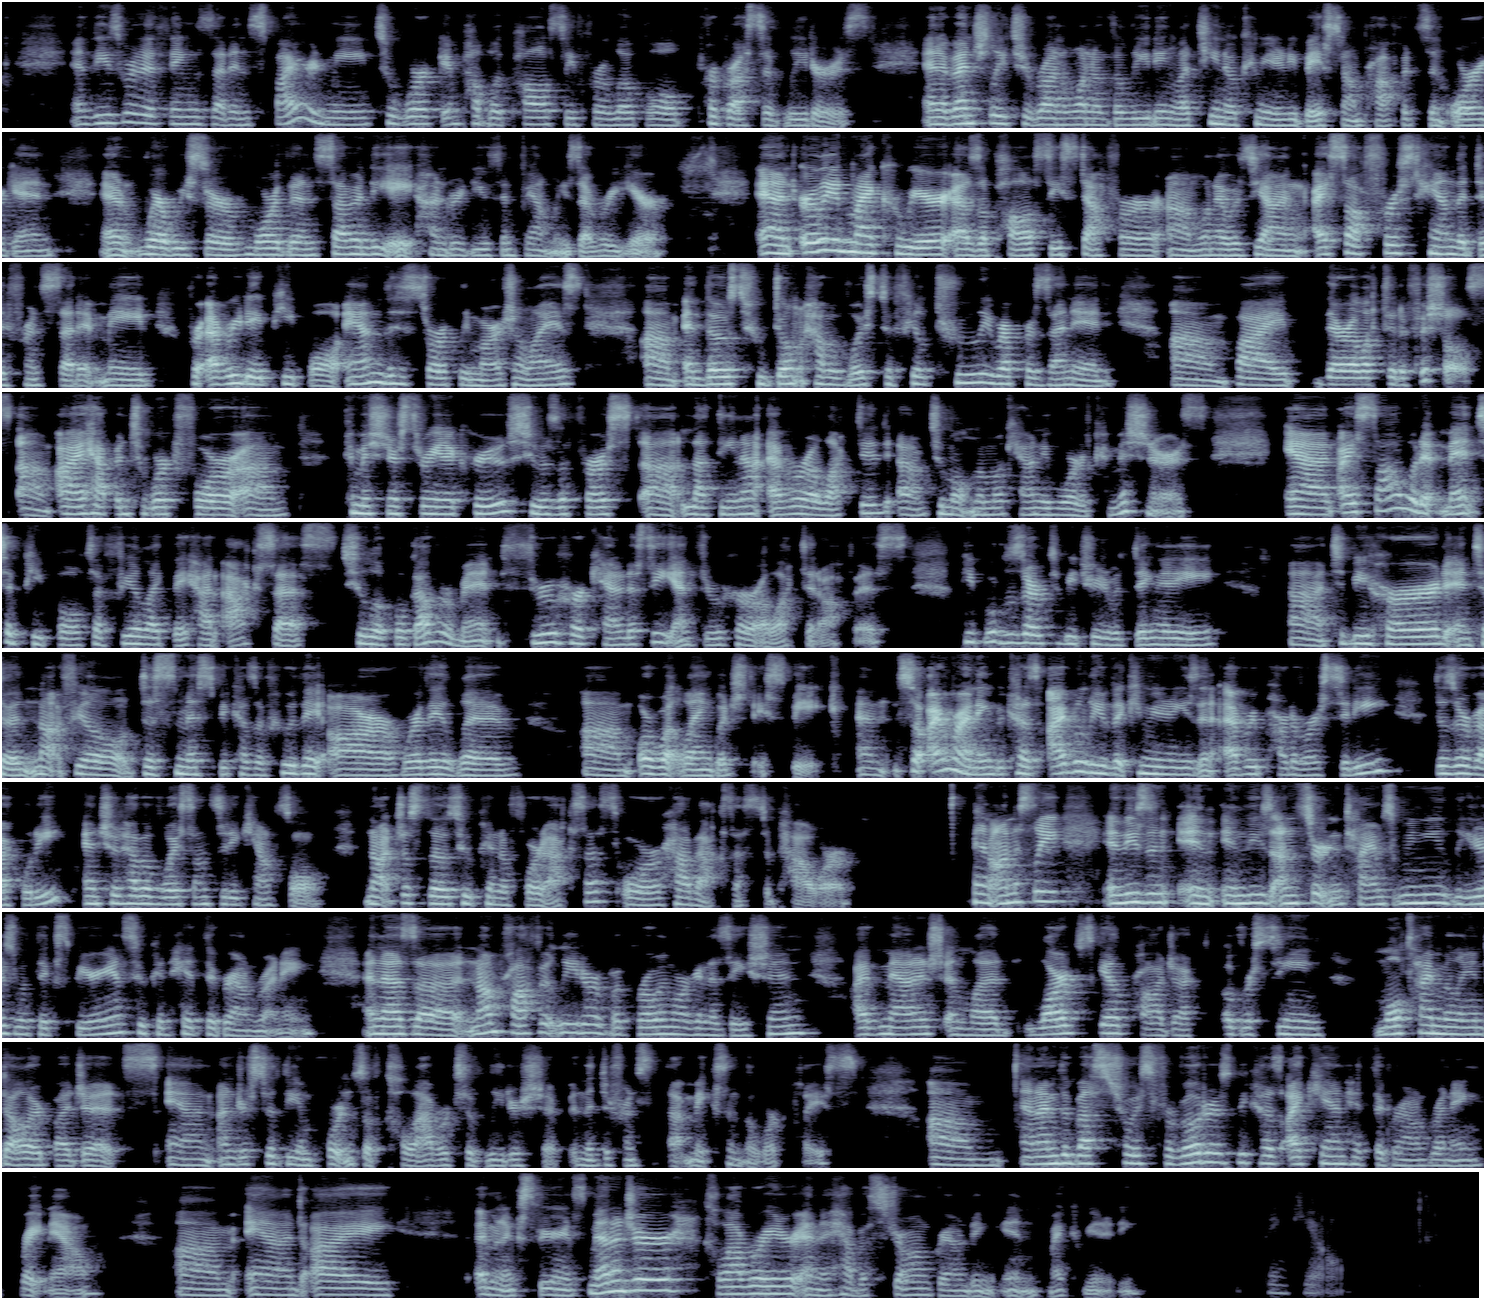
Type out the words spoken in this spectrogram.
And these were the things that inspired me to work in public policy for local progressive leaders and eventually to run one of the leading Latino community-based nonprofits in Oregon and where we serve more than 7,800 youth and families every year. And early in my career as a policy staffer, um, when I was young, I saw firsthand the difference that it made for everyday people and the historically marginalized um, and those who don't have a voice to feel truly represented um, by their elected officials. Um, I happen to work for um, Commissioner Serena Cruz. She was the first uh, Latina ever elected um, to Multnomah County Board of Commissioners. And I saw what it meant to people to feel like they had access to local government through her candidacy and through her elected office. People deserve to be treated with dignity, uh, to be heard, and to not feel dismissed because of who they are, where they live, um, or what language they speak. And so I'm running because I believe that communities in every part of our city deserve equity and should have a voice on city council, not just those who can afford access or have access to power. And honestly, in these in, in, these uncertain times, we need leaders with experience who can hit the ground running. And as a nonprofit leader of a growing organization, I've managed and led large-scale projects, overseeing multi-million dollar budgets, and understood the importance of collaborative leadership and the difference that that makes in the workplace. Um, and I'm the best choice for voters because I can hit the ground running right now. Um, and I I'm an experienced manager, collaborator, and I have a strong grounding in my community. Thank you.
